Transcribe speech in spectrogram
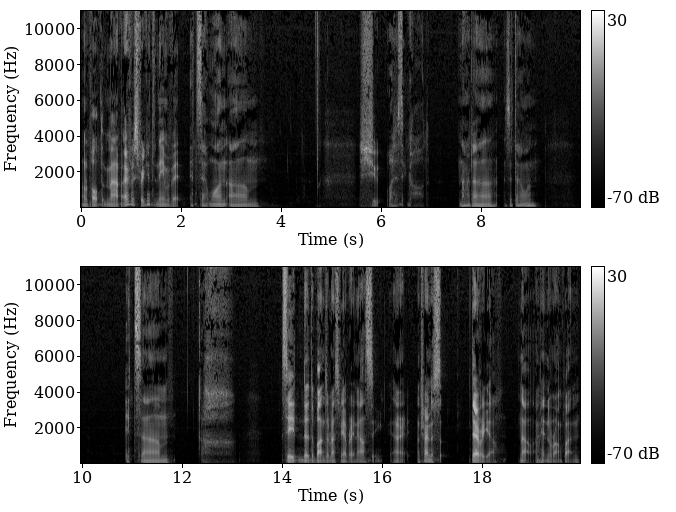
I'm gonna pull up the map. I always forget the name of it. It's that one. Um, shoot, what is it called? Not uh, is it that one? It's um. See, the the buttons are messing me up right now. see, all right, I'm trying to. There we go. No, I'm hitting the wrong button.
